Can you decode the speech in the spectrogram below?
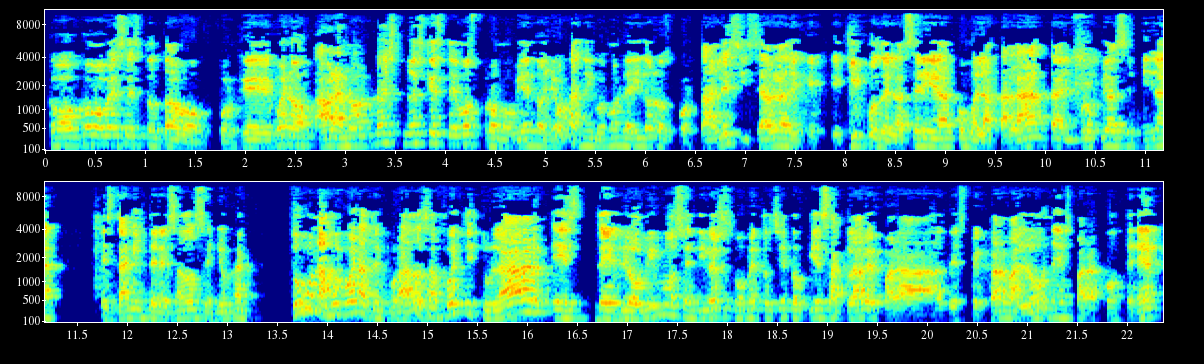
¿Cómo, ¿Cómo, ves esto, Tavo? Porque, bueno, ahora no, no, es, no es que estemos promoviendo a Johan, digo, hemos leído los portales y se habla de que equipos de la Serie A como el Atalanta, el propio AC Milan, están interesados en Johan. Tuvo una muy buena temporada, o sea, fue titular, este, lo vimos en diversos momentos siendo pieza clave para despejar balones, para contener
